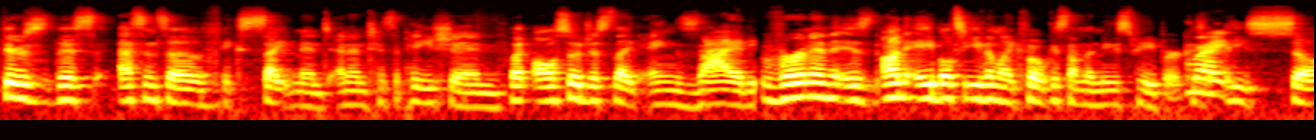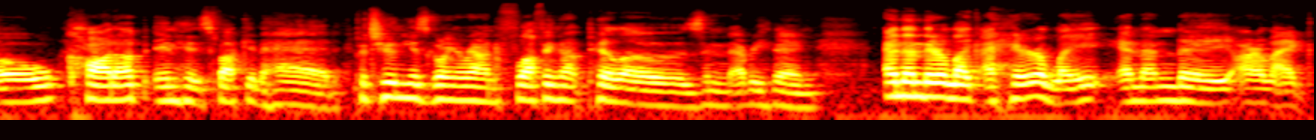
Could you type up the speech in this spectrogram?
There's this essence of excitement and anticipation, but also just like anxiety. Vernon is unable to even like focus on the newspaper because Right. he's so caught up in his fucking head. Petunia's going around fluffing up pillows and everything. And then they're like a hair late, and then they are like,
